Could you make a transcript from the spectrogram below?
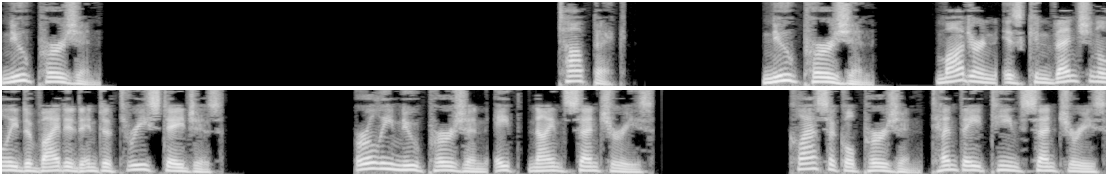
New Persian. New Persian. Modern is conventionally divided into three stages. Early New Persian 8th, 9th centuries. Classical Persian 10th–18th centuries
